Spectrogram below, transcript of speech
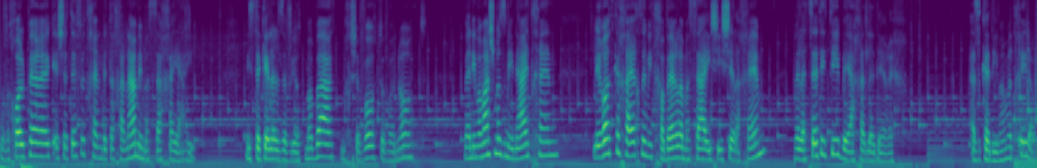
ובכל פרק אשתף אתכן בתחנה ממסע חיי. נסתכל על זוויות מבט, מחשבות, תובנות, ואני ממש מזמינה אתכן לראות ככה איך זה מתחבר למסע האישי שלכם, ולצאת איתי ביחד לדרך. אז קדימה מתחילות.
